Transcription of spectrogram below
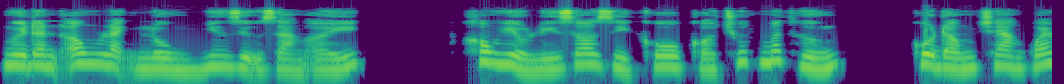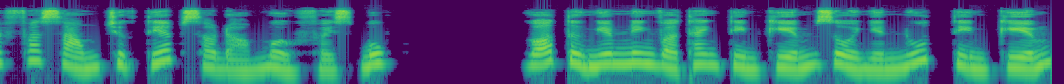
người đàn ông lạnh lùng nhưng dịu dàng ấy. Không hiểu lý do gì cô có chút mất hứng, cô đóng trang web phát sóng trực tiếp sau đó mở Facebook. Gõ từ Nghiêm Ninh vào thanh tìm kiếm rồi nhấn nút tìm kiếm.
